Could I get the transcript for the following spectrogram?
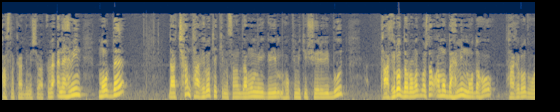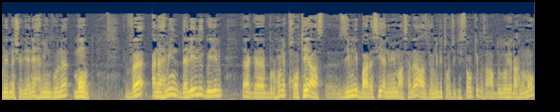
فصل کرده می شود و ان همین ماده در چند تغییراتی که مثلا دموم گوییم حکومتی شوروی بود تغییرات در آمد باشند اما به همین ماده ها تغییرات وارد نشد. یعنی همین گونه موند. و ان همین دلیلی گوییم як бурҳони қотеъ аст. Зимни баррасии аними масъала аз ҷониби тоҷикистон ки масалан абдуллоҳи раҳнамо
